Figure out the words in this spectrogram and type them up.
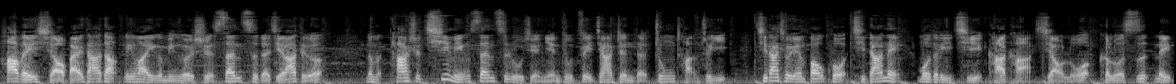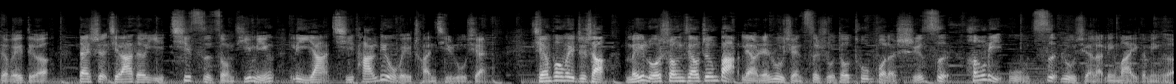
哈维、小白搭档，另外一个名额是三次的杰拉德，那么他是七名三次入选年度最佳阵的中场之一。其他球员包括齐达内、莫德里奇、卡卡、小罗、克罗斯、内德维德，但是杰拉德以七次总提名力压其他六位传奇入选。前锋位置上，梅罗双骄争霸，两人入选次数都突破了十次，亨利五次入选了另外一个名额。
